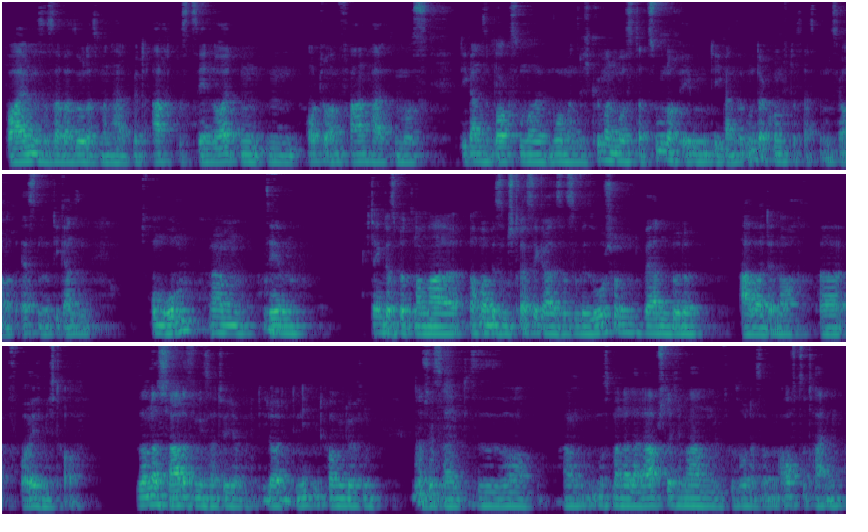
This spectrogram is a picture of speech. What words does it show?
Vor allem ist es aber so, dass man halt mit acht bis zehn Leuten ein Auto am Fahren halten muss, die ganze Box, wo man sich kümmern muss, dazu noch eben die ganze Unterkunft, das heißt, man muss ja auch noch essen und die ganzen drumherum. Ähm, dem, ich denke, das wird nochmal noch mal ein bisschen stressiger, als es sowieso schon werden würde, aber dennoch äh, freue ich mich drauf. Besonders schade finde ich es natürlich auch für die Leute, die nicht mitkommen dürfen. Das ist halt diese Saison, ähm, muss man da leider Abstriche machen und versuchen, das eben aufzuteilen,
